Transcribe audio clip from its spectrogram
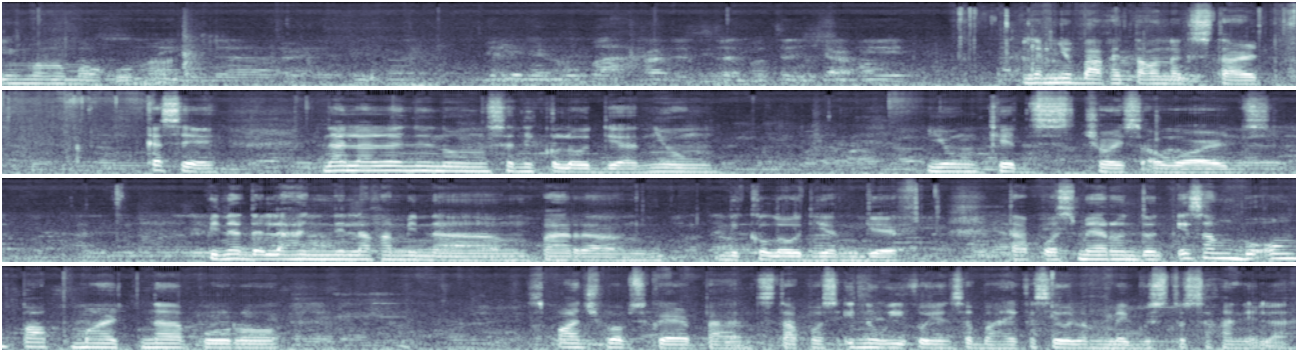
yung mga makukuha. Alam niyo bakit ako nag-start? Kasi, naalala niyo nung sa Nickelodeon, yung yung Kids Choice Awards, pinadalahan nila kami ng parang Nickelodeon gift. Tapos meron doon isang buong Pop Mart na puro SpongeBob SquarePants. Tapos inuwi ko yun sa bahay kasi walang may gusto sa kanila.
